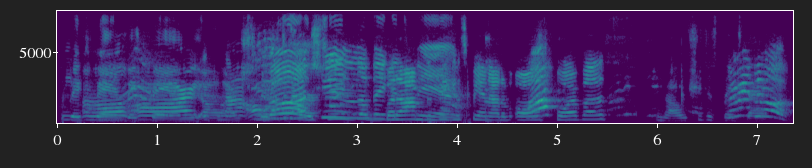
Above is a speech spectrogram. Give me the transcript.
We big fan, big fan. We all not are. All no, she's the biggest fan. But I'm fan. the biggest fan out of all huh? four of us. No, she just thinks that.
